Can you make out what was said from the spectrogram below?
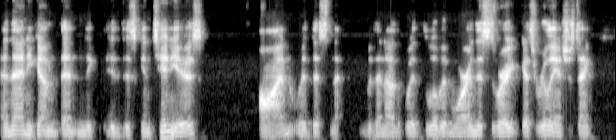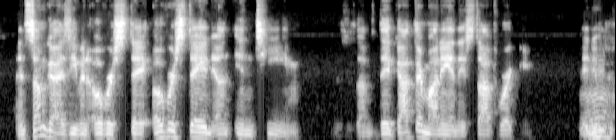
And then he comes, and this continues on with this with another with a little bit more, and this is where it gets really interesting. And some guys even overstay overstayed in, in team. Is, um, they've got their money and they stopped working. They, knew, mm.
